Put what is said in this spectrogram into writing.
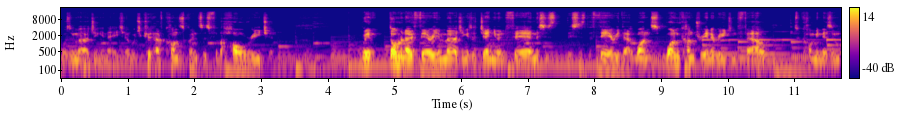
was emerging in Asia, which could have consequences for the whole region. With domino theory emerging as a genuine fear, and this is this is the theory that once one country in a region fell, to communism,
